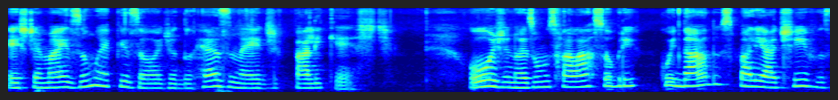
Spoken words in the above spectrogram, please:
Este é mais um episódio do ResMed Palicast. Hoje nós vamos falar sobre cuidados paliativos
